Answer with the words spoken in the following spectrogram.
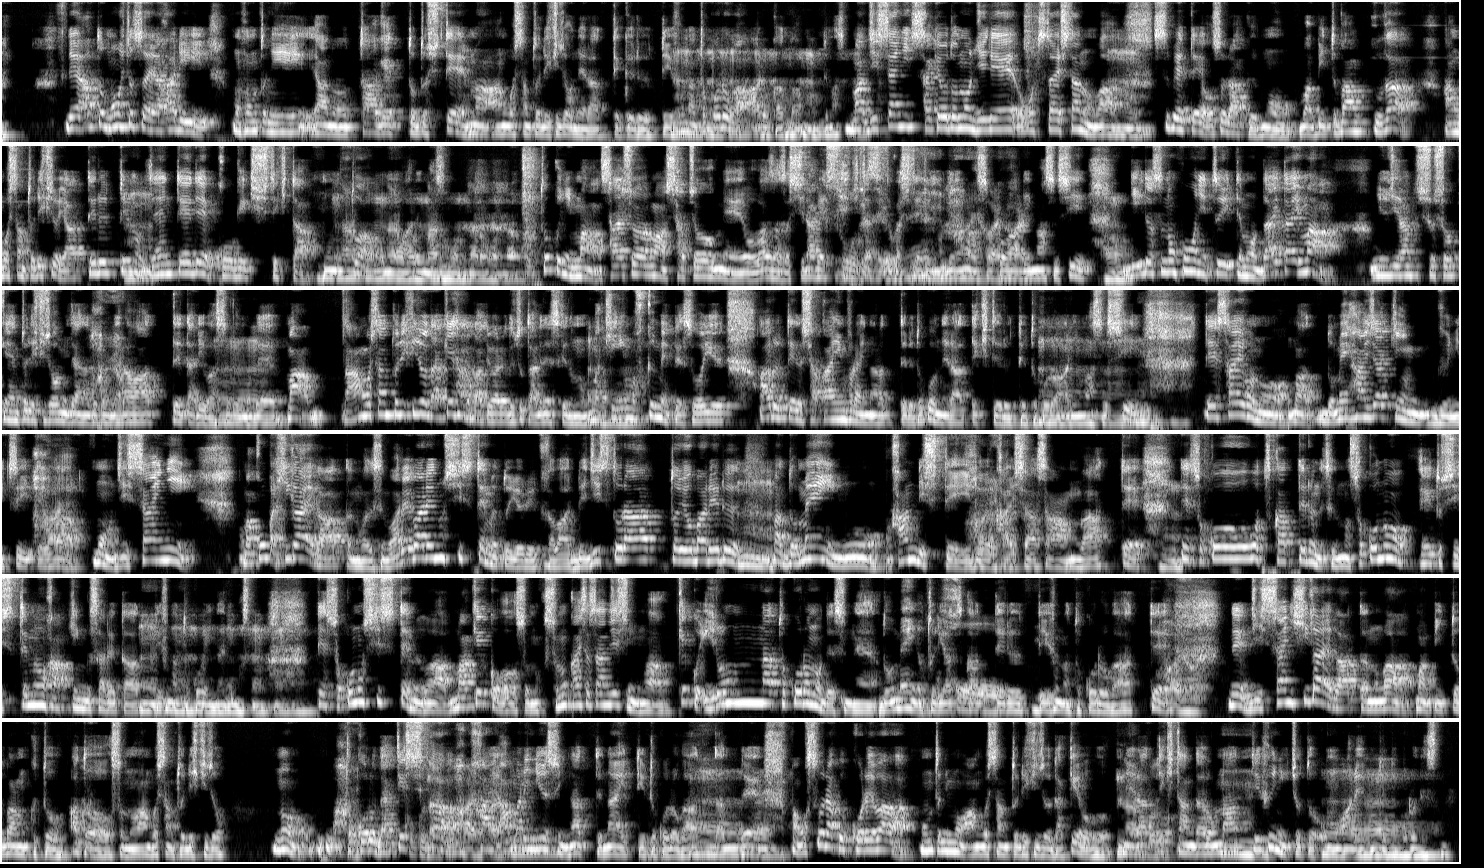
で、あともう一つはやはり、もう本当に、あの、ターゲットとして、まあ、暗号資産取引所を狙ってくるっていうふうなところがあるかとは思ってます。まあ、実際に先ほどの事例をお伝えしたのは、すべておそらくもう、まあ、ビットバンクが暗号資産取引所をやってるっていうのを前提で攻撃してきたものとは思われます。なるほど、なるほど、なるほど。特にまあ、最初はまあ、社長名をわざわざ調べてきたりとかしてるので、まあ、そこはありますし、うんリードスの方についても、大体まあ、ニュージーランド証券取引所みたいなところに 狙わってたりはするので、まあ、暗号資産取引所だけなのかと言われるとちょっとあれですけども、まあ、金融も含めてそういう、ある程度社会インフラに習ってるところを狙ってきてるっていうところはありますし、で、最後の、まあ、ドメインハイジャッキングについては、もう実際に、まあ、今回被害があったのがですね、我々のシステムというよりかは、レジストラと呼ばれる、まあ、ドメインを管理している会社さんがあって、で、そこを使ってるんですけども、そこの、えっ、と、システムをハッキングされたっていうふうなところになります。で、そこのシステムは、まあ結構、その、その会社さん自身は、結構いろんなところのですね、ドメインを取り扱ってるっていうふうなところがあって、で、実際に被害があったのが、まあビットバンクと、あと、その暗号資産取引所のところだけしか、あんまりニュースになってないっていうところがあったので、うん。まあおそらくこれは、本当にもう暗号資産取引所だけを狙ってきたんだろうなっていうふうにちょっと思われるというところですね。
